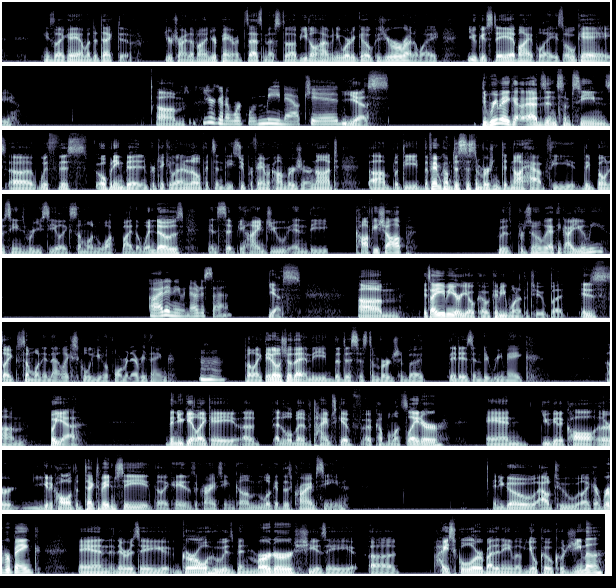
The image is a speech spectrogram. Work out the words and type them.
He's like, "Hey, I'm a detective. You're trying to find your parents. That's messed up. You don't have anywhere to go because you're a runaway. You could stay at my place. Okay." Um, You're gonna work with me now, kid. Yes. The remake adds in some scenes uh, with this opening bit in particular. I don't know if it's in the Super Famicom version or not, um, but the, the Famicom Disk System version did not have the the bonus scenes where you see like someone walk by the windows and sit behind you in the coffee shop, who is presumably I think Ayumi. Oh, I didn't even notice that. Yes, um, it's Ayumi or Yoko. It could be one of the two, but it is like someone in that like school uniform and everything. hmm but like they don't show that in the the disc system version, but it is in the remake. Um, but yeah, then you get like a, a a little bit of a time skip a couple months later, and you get a call or you get a call at the detective agency. They're like, "Hey, there's a crime scene. Come look at this crime scene." And you go out to like a riverbank, and there is a girl who has been murdered. She is a uh, high schooler by the name of Yoko Kojima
